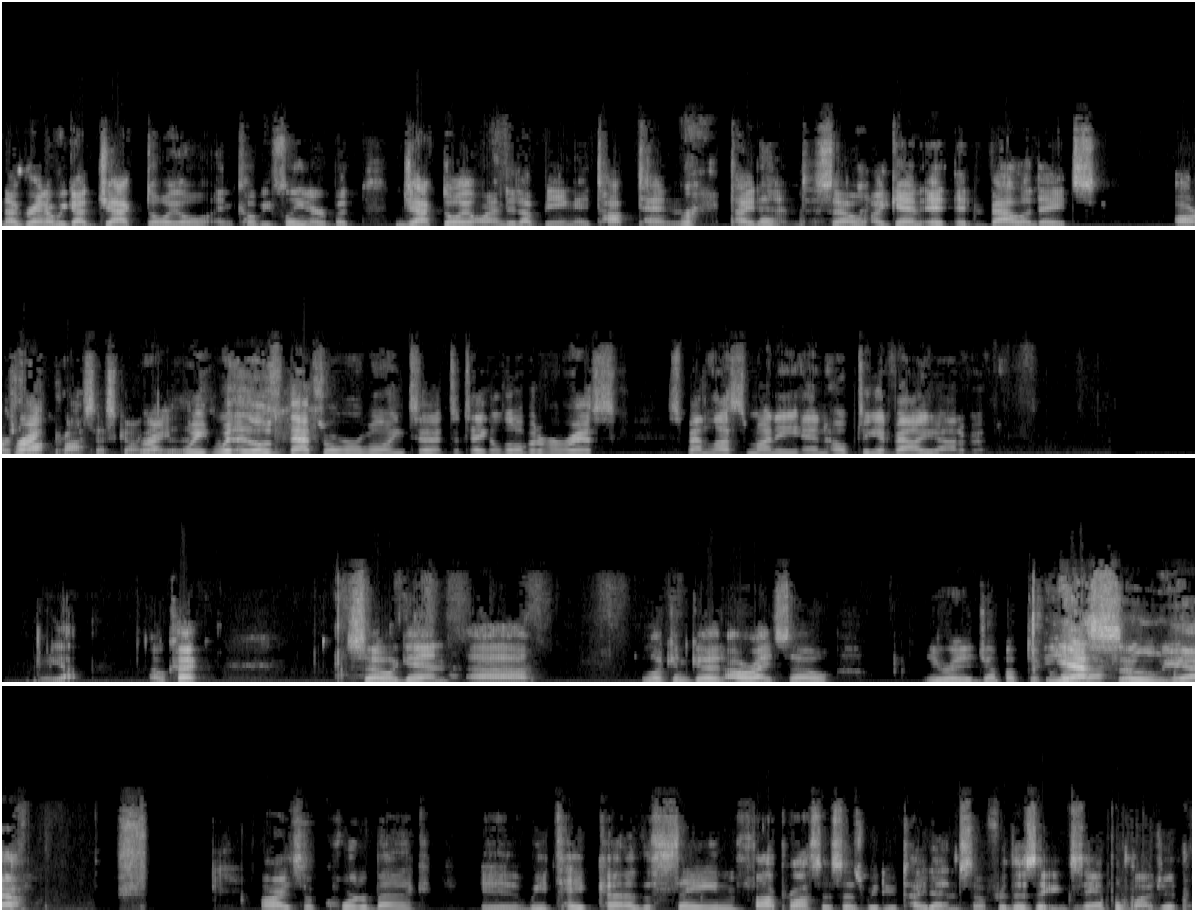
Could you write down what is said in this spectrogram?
Now, granted, we got Jack Doyle and Coby Fleener, but Jack Doyle ended up being a top ten Right. tight end. So again, it, it validates our Right. thought process going Right. into this. We, we those that's where we're willing to to take a little bit of a risk, spend less money, and hope to get value out of it. Yep. Okay. So again, uh looking good. All right. So you ready to jump up to quarterback? Yes. Oh yeah. All right. So quarterback is we take kind of the same thought process as we do tight end. So for this example budget,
